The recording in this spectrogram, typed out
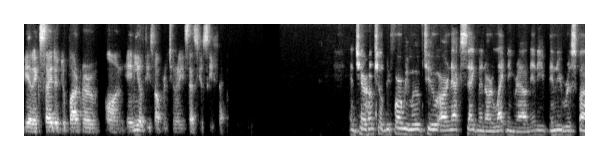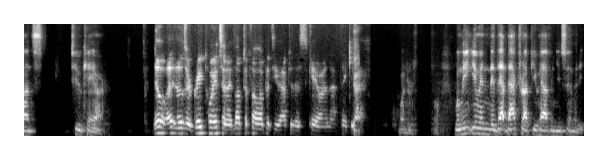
We are excited to partner on any of these opportunities as you see fit. And Chair Hochschild, before we move to our next segment, our lightning round, any any response to KR? No, uh, those are great points, and I'd love to follow up with you after this, KR, on that. Thank you. Yeah. Wonderful. We'll meet you in that backdrop you have in Yosemite,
